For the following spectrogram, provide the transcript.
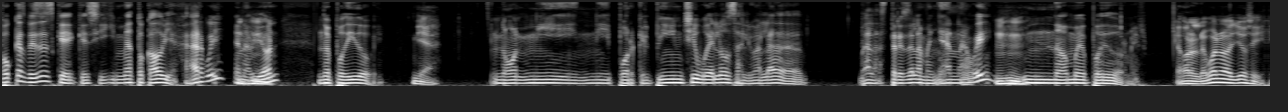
pocas veces que, que sí me ha tocado viajar, güey, en avión, no he podido, güey. Ya. No, ni, ni porque el pinche vuelo salió a, la, a las 3 de la mañana, güey. No me he podido dormir. Órale, bueno, yo sí.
